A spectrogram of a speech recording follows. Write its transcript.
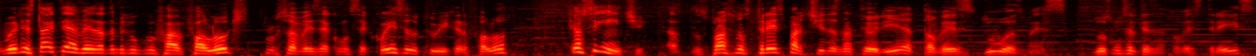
O meu destaque tem a ver exatamente com o que o Fábio falou, que por sua vez é consequência do que o Ícaro falou, que é o seguinte: nos próximos três partidas, na teoria, talvez duas, mas duas com certeza, talvez três,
